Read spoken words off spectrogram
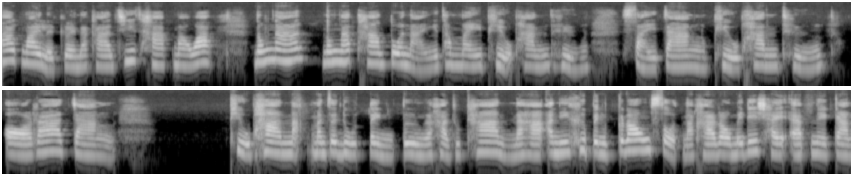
มากมายเหลือเกินนะคะ ที่ทักมาว่า น้องนัทน้องนัททานตัวไหนทำไมผิวพรรณถึงใสจัง ผิวพรรณถึงออร่าจัง ผิวพรรณอะมันจะดูเต่งตึงอะคะทุกท่านนะคะ อันนี้คือเป็นกล้องสดนะคะ เราไม่ได้ใช้แอปในการ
